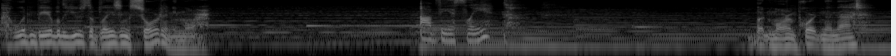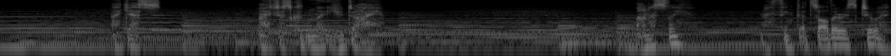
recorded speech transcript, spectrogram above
I wouldn't be able to use the Blazing Sword anymore. Obviously. But more important than that, I guess I just couldn't let you die. Honestly, I think that's all there is to it.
